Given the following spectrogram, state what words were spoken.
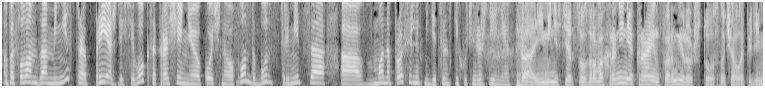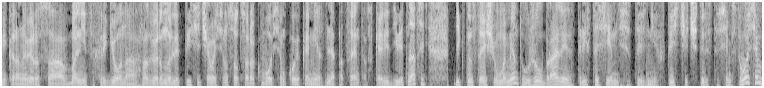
А По словам замминистра, прежде всего к сокращению коечного фонда будут стремиться а, в монопрофильных медицинских учреждениях. Да, и Министерство здравоохранения края информирует, что с начала эпидемии коронавируса в больницах региона развернули 1848 койко-мест для пациентов с COVID-19, и к настоящему моменту уже убрали 370 из них. 1478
